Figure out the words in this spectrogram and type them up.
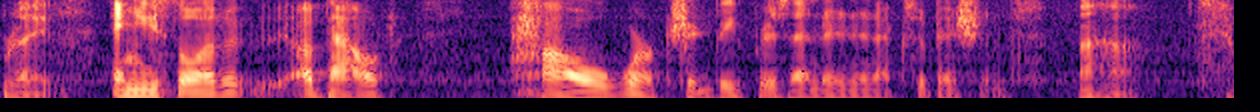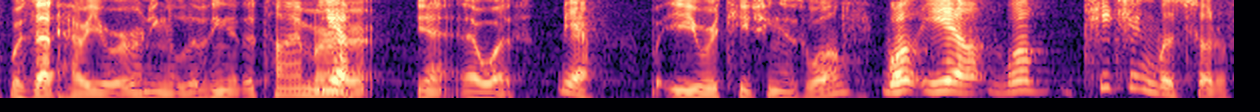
Right. and you thought about how work should be presented in exhibitions. Uh huh. Was that how you were earning a living at the time? Or Yeah. Yeah, that was. Yeah. But you were teaching as well. Well, yeah. Well, teaching was sort of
